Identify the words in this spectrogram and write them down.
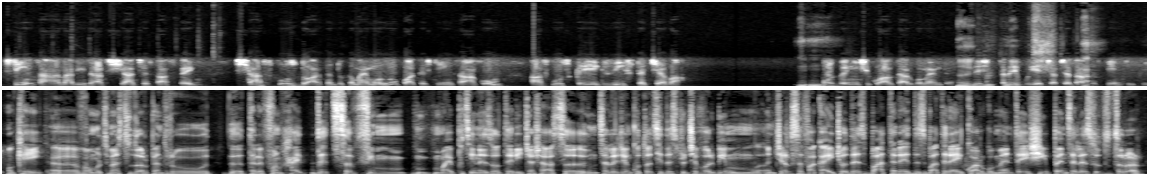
Știința a analizat și acest aspect și a spus doar, pentru că mai mult nu poate știința acum, a spus că există ceva pot veni și cu alte argumente. Deci trebuie cercetată științific. Ok. Uh, vă mulțumesc, Tudor, pentru uh, telefon. Haideți să fim mai puțin ezoterici, așa, să înțelegem cu toții despre ce vorbim. Încerc să fac aici o dezbatere. Dezbaterea e cu argumente și pe înțelesul tuturor. 0372069599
